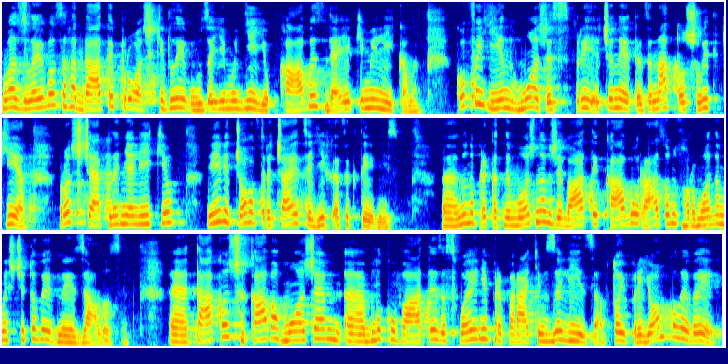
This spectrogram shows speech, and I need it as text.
важливо згадати про шкідливу взаємодію кави з деякими ліками. Кофеїн може спричинити занадто швидке розщеплення ліків, і від чого втрачається їх ефективність. Е, Ну, наприклад, не можна вживати каву разом з гормонами щитовидної залози. Е, Також кава може е, блокувати засвоєння препаратів заліза. В той прийом, коли ви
